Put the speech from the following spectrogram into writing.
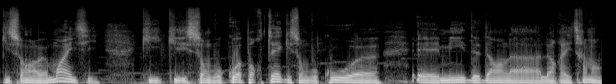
qui sont avec moi ici, qui, sont beaucoup apportés, qui sont beaucoup euh, mis dedans l'enregistrement.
